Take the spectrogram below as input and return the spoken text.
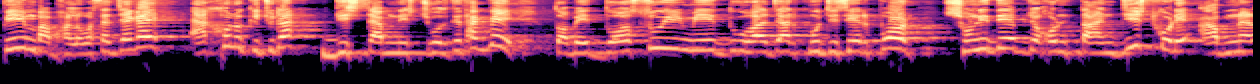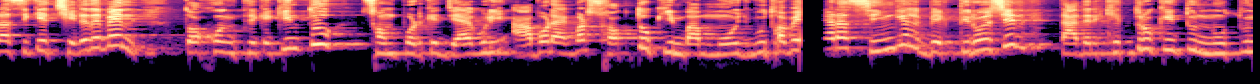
প্রেম বা ভালোবাসার জায়গায় এখনও কিছুটা ডিস্টার্বনেস চলতে থাকবে। তবে দশই মে দু হাজার পঁচিশের পর শনিদেব যখন ট্রানজিস্ট করে আপনারা রাশিকে ছেড়ে দেবেন, তখন থেকে কিন্তু সম্পর্কের জায়গাগুলি আবার একবার শক্ত কিংবা মজবুত হবে। যারা সিঙ্গেল ব্যক্তি রয়েছেন, তাদের ক্ষেত্রেও কিন্তু নতুন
